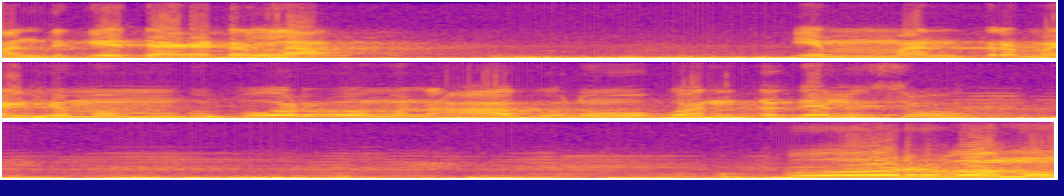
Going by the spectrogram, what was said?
అందుకే తెగటల్లా. ఈ మంత్ర మహిమంబు పూర్వము నాకును కొంత తెలుసు. పూర్వము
